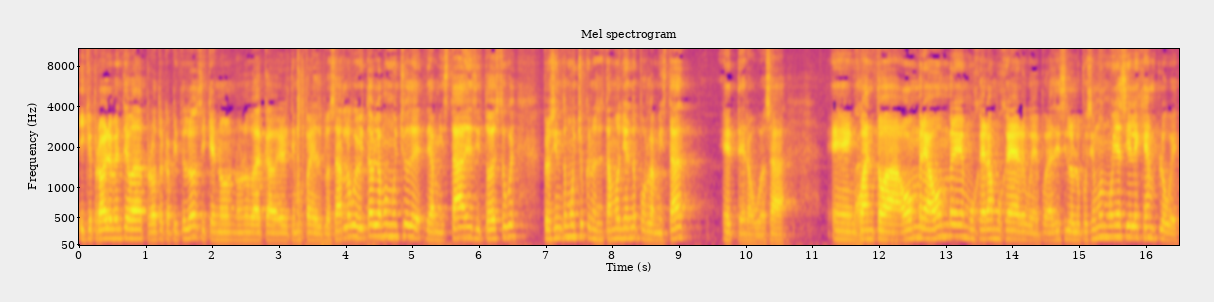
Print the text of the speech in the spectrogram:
y que probablemente va a dar para otro capítulo, así que no, no nos va a caber el tiempo para desglosarlo, güey. Ahorita hablamos mucho de, de amistades y todo esto, güey, pero siento mucho que nos estamos yendo por la amistad hetero, güey, o sea, en cuanto a hombre a hombre, mujer a mujer, güey, por así decirlo, lo pusimos muy así el ejemplo, güey,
